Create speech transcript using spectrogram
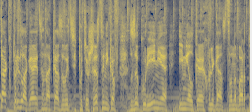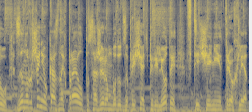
Так предлагается наказывать путешественников за курение и мелкое хулиганство на борту. За нарушение указанных правил пассажирам будут запрещать перелеты в течение трех лет.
